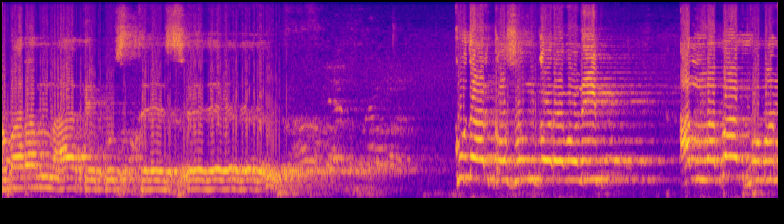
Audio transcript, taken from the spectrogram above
আমার আল্লাহকে বুঝতেছে কুদার কসম করে বলি, আল্লাহ পাক প্রমাণ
